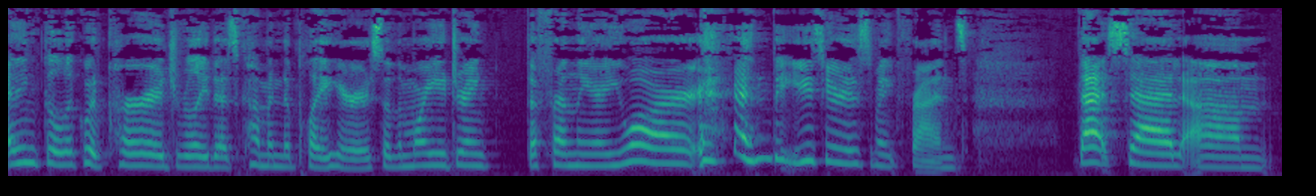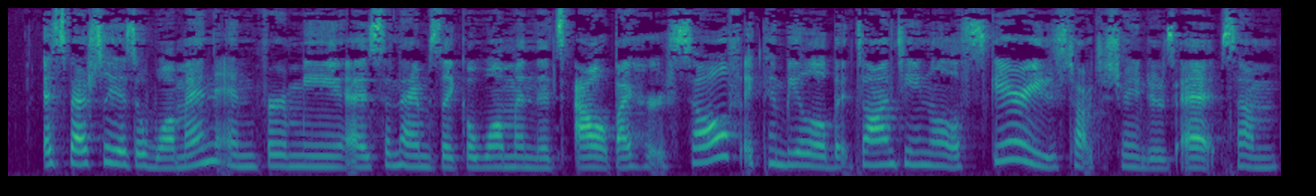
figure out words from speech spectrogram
I think the liquid courage really does come into play here. So the more you drink, the friendlier you are, and the easier it is to make friends. That said, um, especially as a woman, and for me, as sometimes like a woman that's out by herself, it can be a little bit daunting, a little scary to just talk to strangers at some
